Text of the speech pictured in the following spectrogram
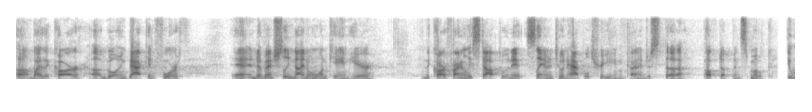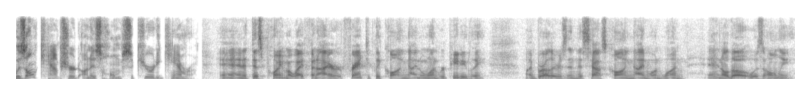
um, by the car uh, going back and forth. And eventually 911 came here and the car finally stopped when it slammed into an apple tree and kind of just uh, puffed up in smoke. It was all captured on his home security camera. And at this point, my wife and I are frantically calling 911 repeatedly. My brother is in this house calling 911. And although it was only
